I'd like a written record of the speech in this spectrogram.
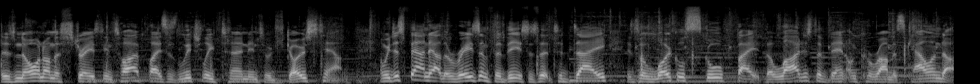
There's no one on the streets. The entire place has literally turned into a ghost town. And we just found out the reason for this is that today is the local school fete, the largest event on Karumba's calendar.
